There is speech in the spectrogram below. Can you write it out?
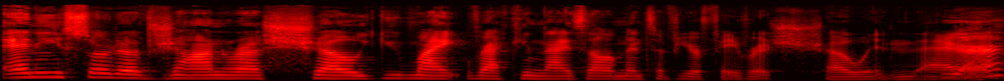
any sort of genre show, you might recognize elements of your favorite show in there. Yeah.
